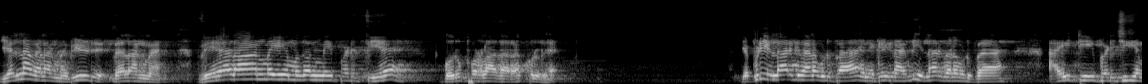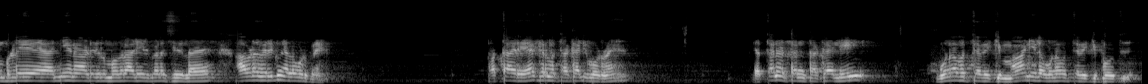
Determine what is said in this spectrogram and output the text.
எல்லாம் வேளாண்மை வீடு வேளாண்மை வேளாண்மையை முதன்மைப்படுத்திய ஒரு பொருளாதார கொள்கை. எப்படி எல்லாருக்கும் வேலை கொடுப்ப? என்ன கேட்குறேன் எப்படி எல்லாருக்கும் வேலை கொடுப்ப? ஐடி படித்து என் பிள்ளைய அந்நிய நாடுகள் முதலாளிகள் வேலை செய்யல. அவ்வளோ வரைக்கும் வேலை கொடுப்பேன். பத்தாயிரம் ஏக்கரில் தக்காளி போடுவேன் எத்தனை டன் தக்காளி? உணவு தேவைக்கு மாநில உணவு தேவைக்கு போகுது.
